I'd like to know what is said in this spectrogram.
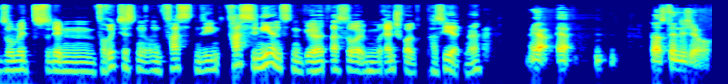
somit zu dem verrücktesten und faszinierendsten gehört, was so im Rennsport passiert. Ne? Ja, ja. Das finde ich auch.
